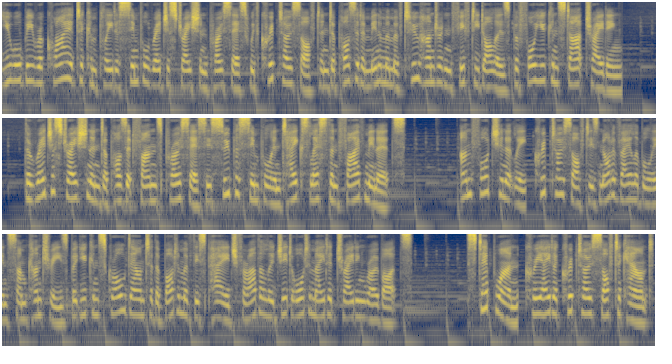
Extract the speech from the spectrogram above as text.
You will be required to complete a simple registration process with CryptoSoft and deposit a minimum of $250 before you can start trading. The registration and deposit funds process is super simple and takes less than 5 minutes. Unfortunately, CryptoSoft is not available in some countries but you can scroll down to the bottom of this page for other legit automated trading robots. Step 1. Create a CryptoSoft account.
